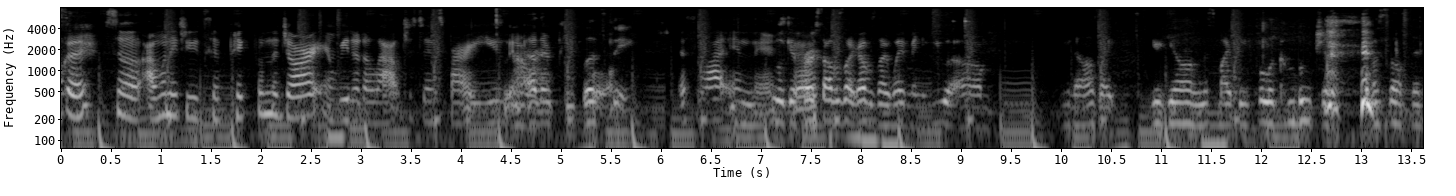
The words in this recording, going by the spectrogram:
Okay. So I wanted you to pick from the jar and read it aloud just to inspire you and All right. other people. Let's see. It's a lot in there. Look, at first I was like, I was like, wait a minute, you um, you know, I was like, you're young. This might be full of kombucha or something.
